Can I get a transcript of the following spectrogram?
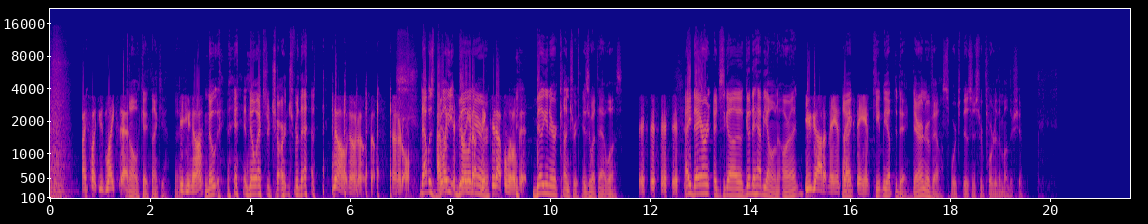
I thought you'd like that. oh, okay, thank you. Thank Did you not? No, no extra charge for that. No, no, no, no, not at all. That was I like billion, to throw it up, billionaire, mix it up a little bit. billionaire country is what that was. Hey, Darren, it's uh, good to have you on. All right, you got it, man. Thanks, Dan. keep me up to date. Darren Rovell, sports business reporter, of the Mothership.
